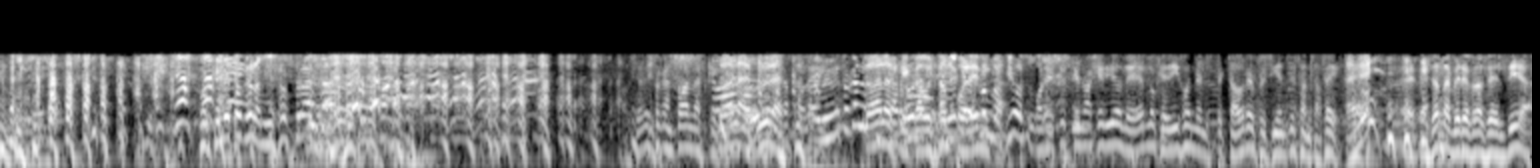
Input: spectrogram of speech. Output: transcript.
¿Por qué me tocan a mí esas frases? A ustedes tocan todas las que... Todas las duras. A mí me tocan Todas las que causan polémica. Por eso es que no ha querido leer lo que dijo en el espectador el presidente de Santa Fe. Eh, Esa también es frase del día.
